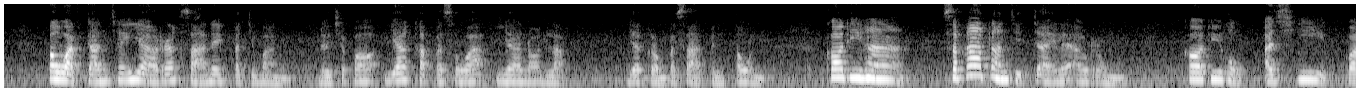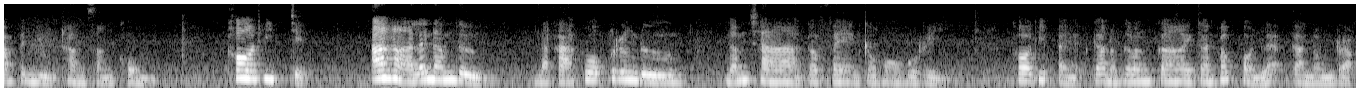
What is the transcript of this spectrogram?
4 ประวัติการใช้ยารักษาในปัจจุบัน โดยเฉพาะยาขับปัสสาวะ ยานอนหลับ ยากล่อมประสาทเป็นต้น ข้อที่ 5 สภาพทางจิตใจและอารมณ์ ข้อที่ 6 อาชีพ ความเป็นอยู่ทางสังคม ข้อที่ 7 อาหารและน้ำดื่มนะคะ พวกเครื่องดื่ม น้ำชา กาแฟแอลกอฮอล์บุหรี่ ข้อที่ 8 การออกกำลังกาย การพักผ่อนและการนอนหลับ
